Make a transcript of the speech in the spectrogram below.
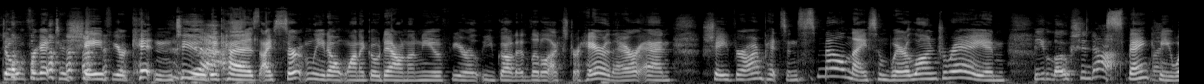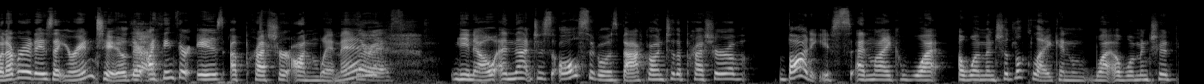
don't forget to shave your kitten too because I certainly don't want to go down on you if you're you've got a little extra hair there. And shave your armpits and smell nice and wear lingerie and Be lotioned up. spank me, whatever it is that you're into. There, Yeah. I think there is a pressure on women. There is. You know, and that just also goes back onto the pressure of bodies and like what a woman should look like and what a woman should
